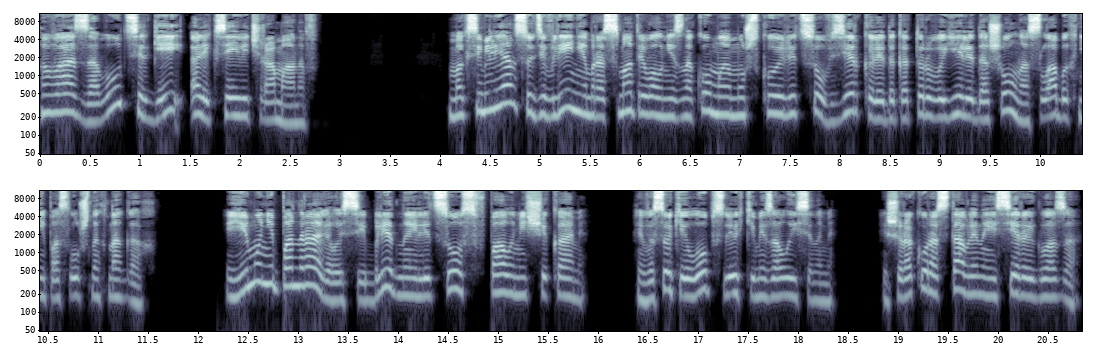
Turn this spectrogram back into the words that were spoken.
Вас зовут Сергей Алексеевич Романов». Максимилиан с удивлением рассматривал незнакомое мужское лицо в зеркале, до которого еле дошел на слабых непослушных ногах. Ему не понравилось и бледное лицо с впалыми щеками, и высокий лоб с легкими залысинами, и широко расставленные серые глаза.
